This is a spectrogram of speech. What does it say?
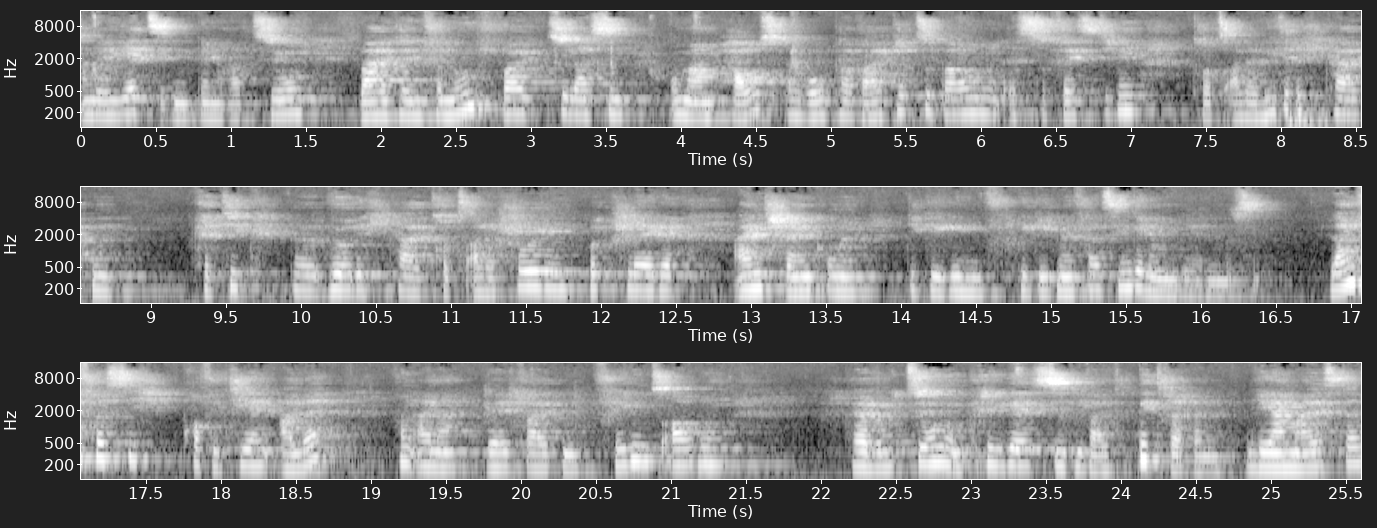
an der jetzigen Generation, weiterhin Vernunft walten zu lassen, um am Haus Europa weiterzubauen und es zu festigen, trotz aller Widrigkeiten, Kritikwürdigkeit, trotz aller Schulden, Rückschläge, Einschränkungen, die gegebenenfalls hingenommen werden müssen. Langfristig profitieren alle von einer weltweiten Friedensordnung. Revolution und Kriege sind die weit bittereren Lehrmeister,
